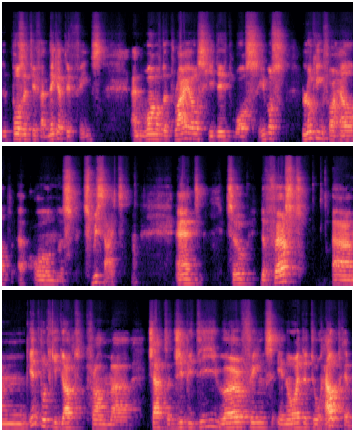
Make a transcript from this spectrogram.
the positive and negative things. And one of the trials he did was he was looking for help uh, on suicide. And so the first um, input he got from uh, chat GPT were things in order to help him.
